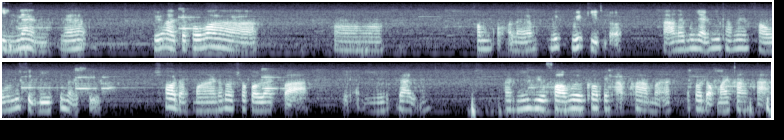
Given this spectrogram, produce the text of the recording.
อิงแลนด์นะฮะหรืออาจจะเพราะว่าเอ่อคำขออะไรวิวิกฤตเหรอหาอะไรบางอย่างที่ทำให้เขารู้สึกดีขึ้นหน่อยสิช่อดอกไม้แล้วก็ช็อกโกแลตบาร์อันนี้ได้อยู่นะอันนี้วิวฟลาวเวอร์ก็ไปหาผ้ามา แล้วก็ดอกไม้ข้างทาง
